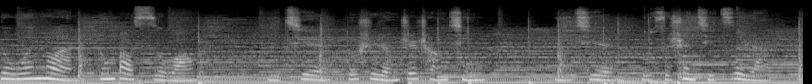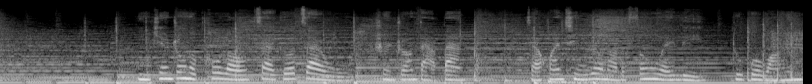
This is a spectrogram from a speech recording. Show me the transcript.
用温暖拥抱死亡，一切都是人之常情，一切如此顺其自然。影片中的骷髅载歌载舞，盛装打扮，在欢庆热闹的氛围里度过亡灵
